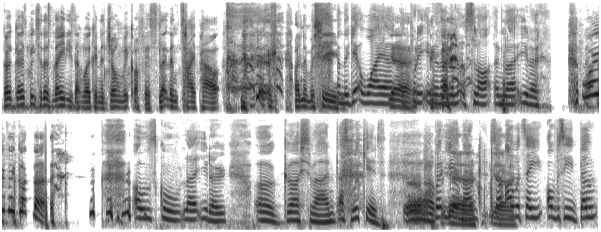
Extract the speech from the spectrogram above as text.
Go go speak to those ladies that work in the John Wick office. Let them type out on the machine. And they get a wire, Yeah, they put it in exactly. another little slot, and like, you know, Why have they got that? old school, like, you know, oh gosh, man, that's wicked. Oh, but yeah, yeah, man. So yeah. I would say, obviously, don't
